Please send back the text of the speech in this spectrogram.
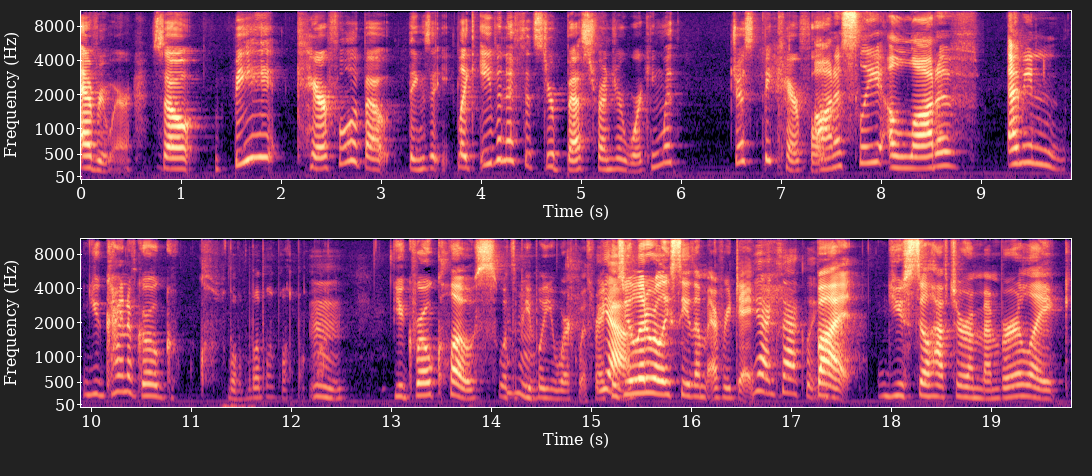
everywhere so be careful about things that like even if it's your best friend you're working with just be careful Honestly, a lot of I mean, you kind of grow g- you grow close with the people you work with, right? Because Mm. Yeah. you literally see them every day. yeah exactly But you still have to remember, like,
